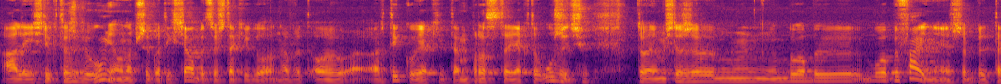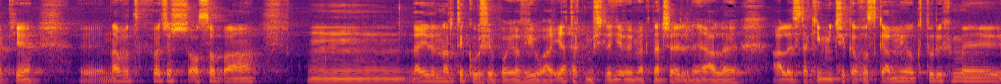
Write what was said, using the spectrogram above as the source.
ale jeśli ktoś by umiał na przykład i chciałby coś takiego, nawet o artykuł, jaki tam proste, jak to użyć, to ja myślę, że mm, byłoby, byłoby fajnie, żeby takie, nawet chociaż osoba na jeden artykuł się pojawiła. Ja tak myślę, nie wiem jak naczelny, ale, ale z takimi ciekawostkami, o których my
